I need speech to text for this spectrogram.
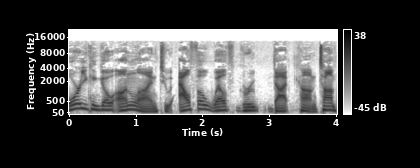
or you can go online to alphawealthgroup.com. Tom,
